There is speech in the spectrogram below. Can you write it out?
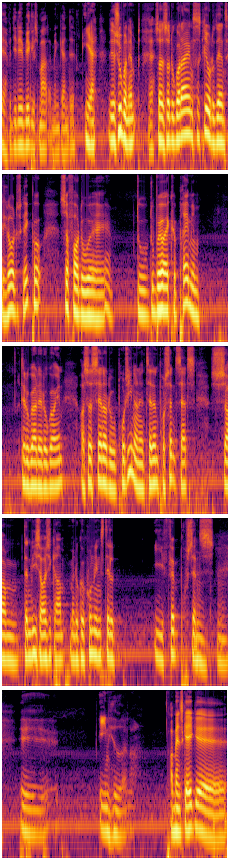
Ja, fordi det er virkelig smart, at man kan det. Ja, det er super nemt. Ja. Så, så du går derind, så skriver du det antal kalorier, du skal ligge på, så får du, øh, du, du behøver ikke købe premium. Det du gør, det er, du går ind, og så sætter du proteinerne til den procentsats, som den viser også i gram, men du kan kun indstille i 5% Mm, mm. øh, enheder. Eller. Og man skal ikke øh,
